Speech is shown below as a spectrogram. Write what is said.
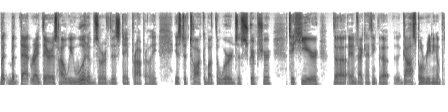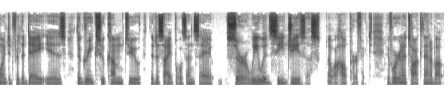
But but that right there is how we would observe this day properly is to talk about the words of scripture, to hear the in fact I think the gospel reading appointed for the day is the Greeks who come to the disciples and say, "Sir, we would see Jesus." Oh, how perfect. If we're going to talk then about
